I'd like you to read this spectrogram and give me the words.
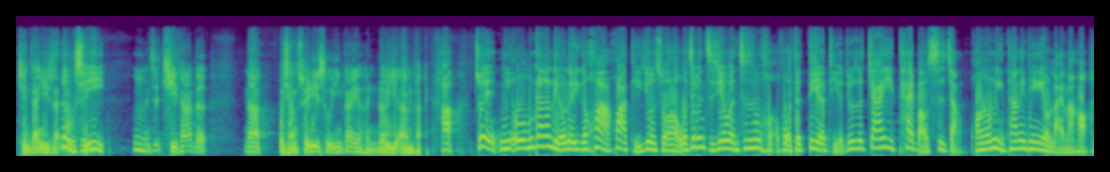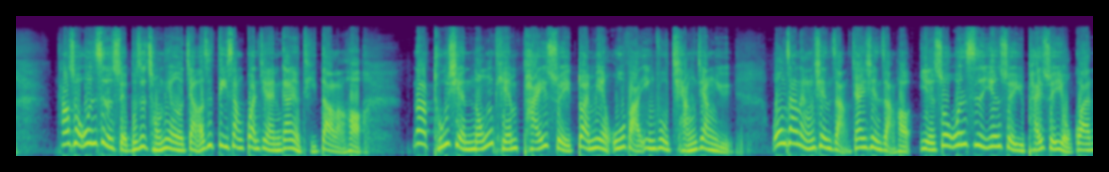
前瞻预算，四五十亿，嗯，但是其他的。那我想水利署应该也很乐意安排。好，所以你我们刚刚留了一个话话题，就是说我这边直接问，这是我我的第二题，就是嘉义太保市长黄荣令，他那天也有来嘛哈，他说温室的水不是从天而降，而是地上灌进来。你刚刚有提到了哈，那凸显农田排水断面，无法应付强降雨。翁章良县长、嘉义县长哈也说，温室淹水与排水有关，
